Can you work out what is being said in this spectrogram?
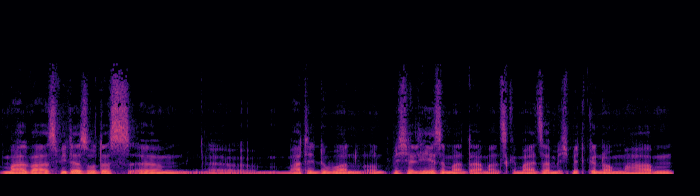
Mal war es wieder so, dass ähm, äh, Martin Dummern und Michael Hesemann damals gemeinsam mich mitgenommen haben.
